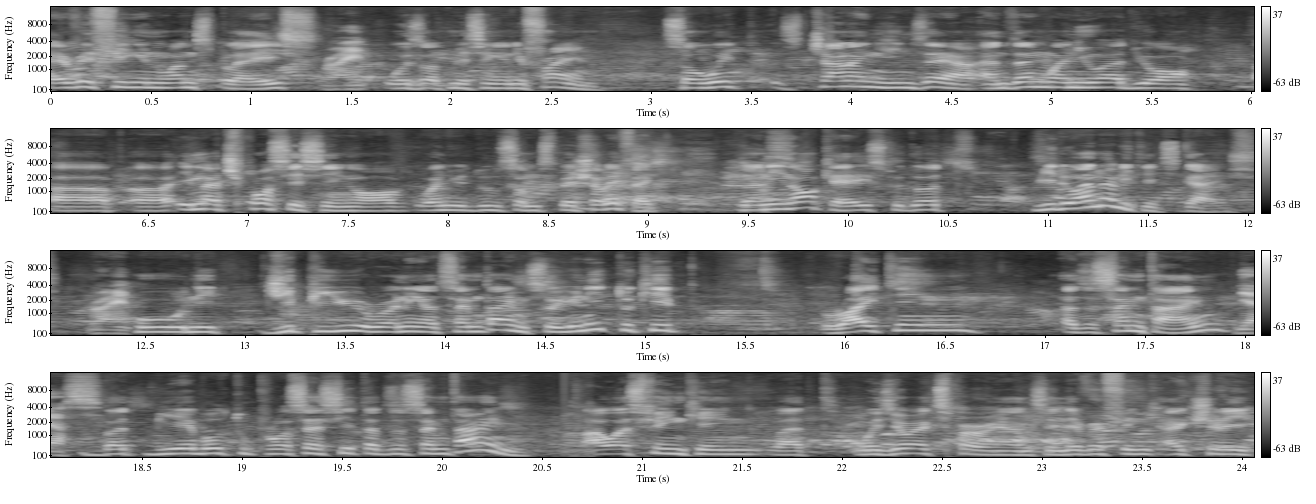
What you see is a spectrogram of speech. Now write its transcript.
everything in one place Right. without missing any frame. So we, it's challenging there. And then when you add your uh, uh, image processing or when you do some special effects, then in our case, we got video analytics guys Right. who need GPU running at the same time. So you need to keep writing at the same time, Yes. but be able to process it at the same time. I was thinking that with your experience and everything, actually,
